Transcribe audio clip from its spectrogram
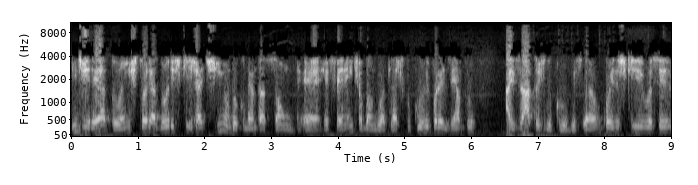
indireto em historiadores que já tinham documentação é, referente ao Bangu Atlético Clube, por exemplo, as atas do clube. São coisas que você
